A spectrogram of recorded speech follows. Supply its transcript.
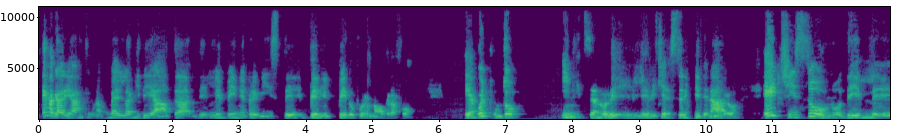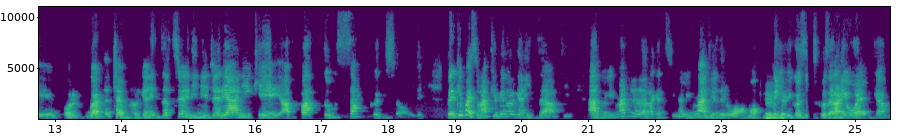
e magari anche una bella videata delle pene previste per il pedopornografo. E a quel punto iniziano le, le richieste di denaro e ci sono delle, guarda, c'è un'organizzazione di nigeriani che ha fatto un sacco di soldi, perché poi sono anche ben organizzati, hanno l'immagine della ragazzina, l'immagine dell'uomo, certo. meglio di così, scusa, erano in webcam,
